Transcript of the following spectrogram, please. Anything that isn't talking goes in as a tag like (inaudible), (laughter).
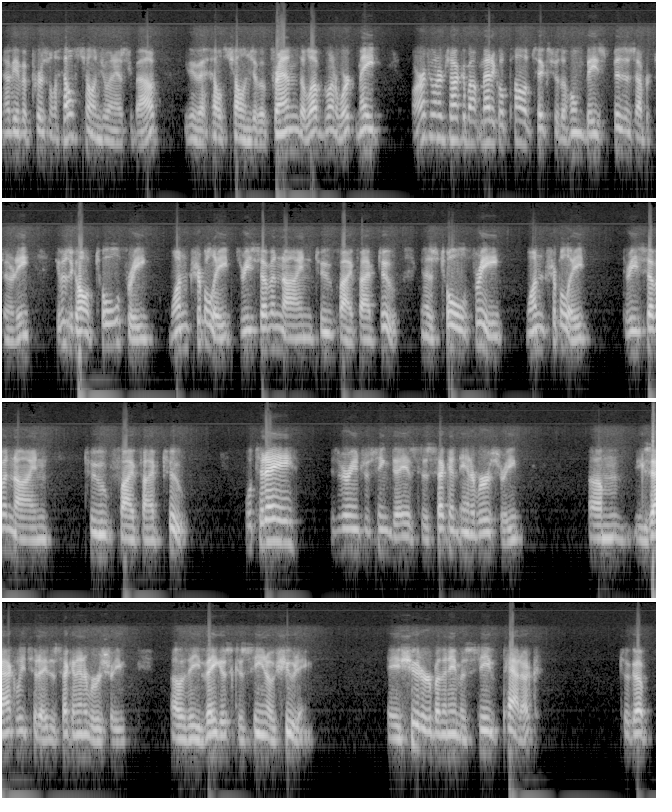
Now, if you have a personal health challenge you want to ask about, if you have a health challenge of a friend, a loved one, a workmate, or if you want to talk about medical politics or the home-based business opportunity, give us a call toll-free, 1-888-379-2552. And it's toll-free, 1-888-379-2552. Well, today is a very interesting day. It's the second anniversary, um, exactly today, the second anniversary of the Vegas casino shooting. A shooter by the name of Steve Paddock took up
